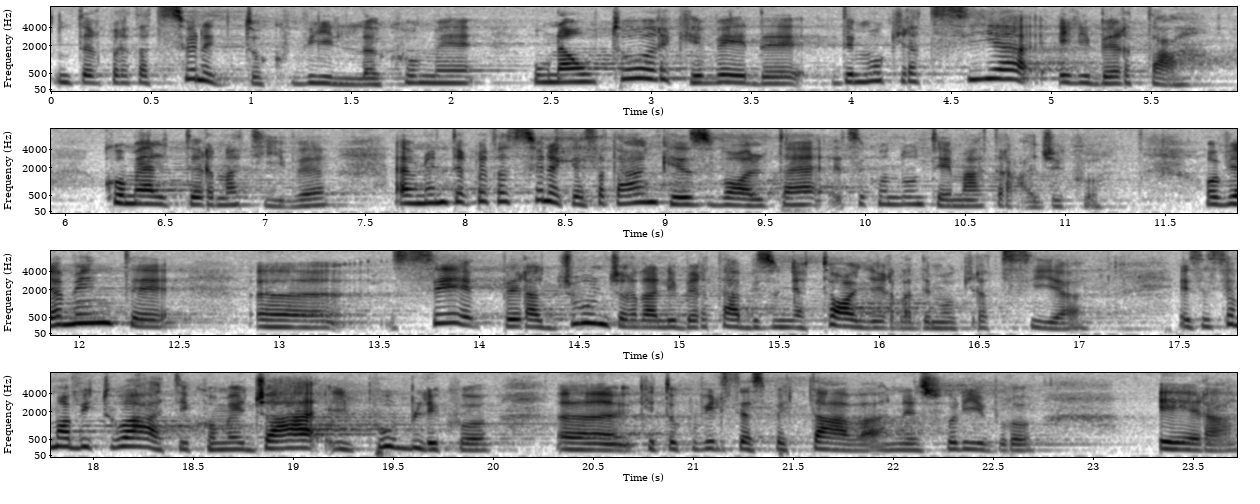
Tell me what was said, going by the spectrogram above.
interpretazione di Tocqueville come un autore che vede democrazia e libertà come alternative è un'interpretazione che è stata anche svolta eh, secondo un tema tragico. Ovviamente eh, se per raggiungere la libertà bisogna togliere la democrazia e se siamo abituati, come già il pubblico eh, che Tocqueville si aspettava nel suo libro era,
